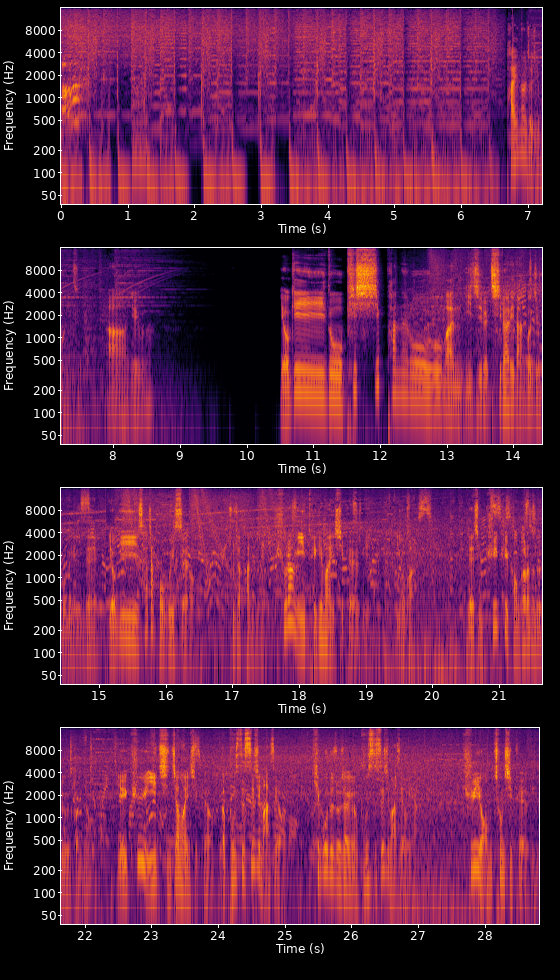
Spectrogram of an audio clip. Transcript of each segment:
아? 파이널 저지먼트. 아, 여기구나. 여기도 PC판으로만 이지를 지랄이 난 건지 모르겠는데 여기 살짝 버그 있어요. 조작하는 거. Q랑 E 되게 많이 씹혀요, 여기. 이거 봐. 내가 지금 QQ 번갈아서 누리고 있거든요. 여기 QE 진짜 많이 씹혀요. 그러니까 부스트 쓰지 마세요. 키보드 조작이면 부스트 쓰지 마세요, 그냥. QE 엄청 씹혀요, 여기.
